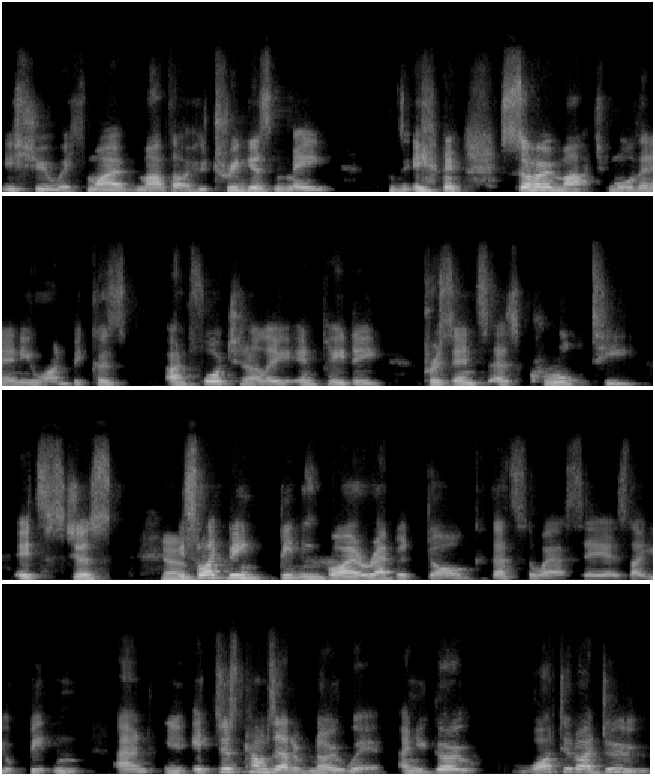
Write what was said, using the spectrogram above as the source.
issue with my mother who triggers me so much more than anyone because unfortunately npd presents as cruelty it's just yeah. it's like being bitten by a rabid dog that's the way i see it it's like you're bitten and you, it just comes out of nowhere and you go what did i do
